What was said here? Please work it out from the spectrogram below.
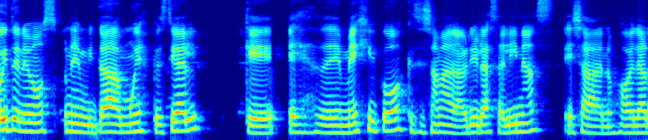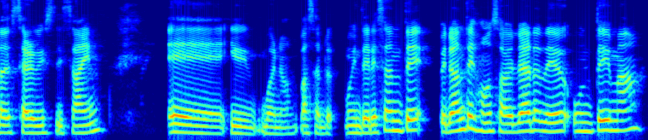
Hoy tenemos una invitada muy especial que es de México, que se llama Gabriela Salinas. Ella nos va a hablar de Service Design. Eh, y bueno, va a ser muy interesante. Pero antes vamos a hablar de un tema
